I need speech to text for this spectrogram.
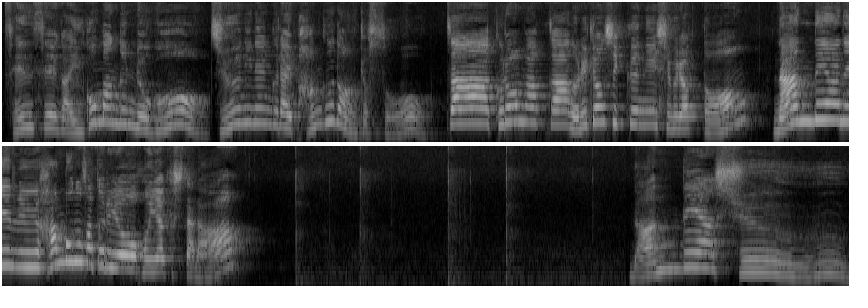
先生が囲碁万들려を12年ぐらいパングド番組도안켰じゃあ、黒幕かのりきょんしくんにしぶりょったん。なんでやねる半ボノの悟りを翻訳したらなんでやしゅう。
